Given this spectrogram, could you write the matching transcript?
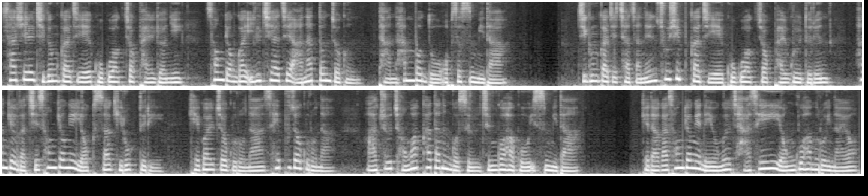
사실 지금까지의 고고학적 발견이 성경과 일치하지 않았던 적은 단 한 번도 없었습니다. 지금까지 찾아낸 수십 가지의 고고학적 발굴들은 한결같이 성경의 역사 기록들이 개괄적으로나 세부적으로나 아주 정확하다는 것을 증거하고 있습니다. 게다가 성경의 내용을 자세히 연구함으로 인하여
